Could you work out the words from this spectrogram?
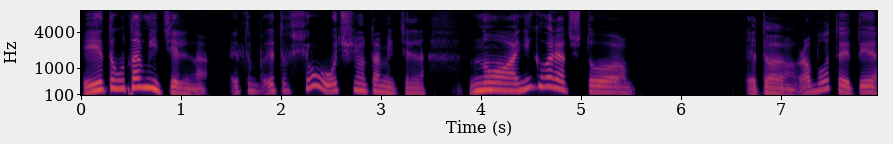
И это утомительно. Это, это все очень утомительно. Но они говорят, что это работает, и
